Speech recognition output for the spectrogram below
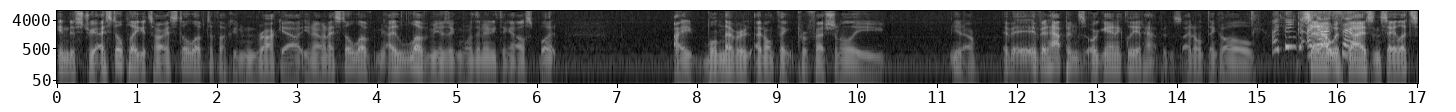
industry. I still play guitar. I still love to fucking rock out, you know, and I still love I love music more than anything else, but I will never I don't think professionally, you know, if it, if it happens organically it happens. I don't think I'll I think I set gotta out with say, guys and say let's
